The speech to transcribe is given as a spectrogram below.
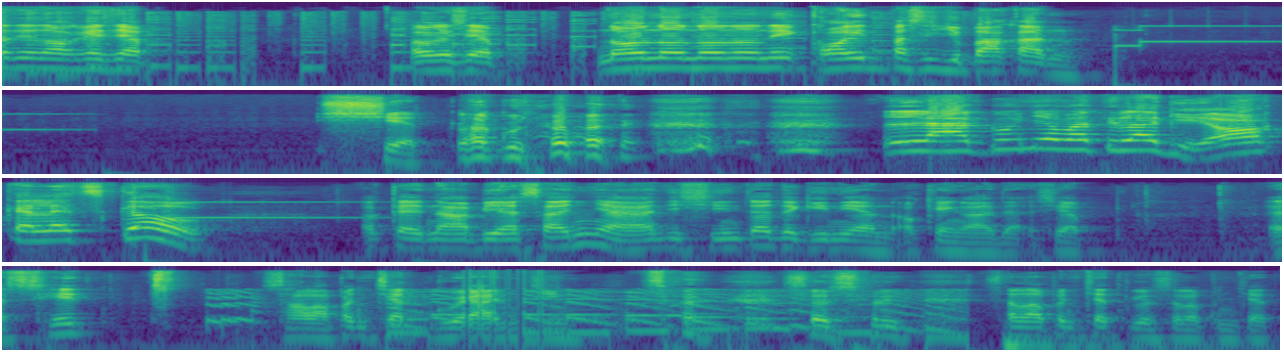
Lewatin. Oke, siap. Oke, siap. No, no, no, no, nih koin pasti jebakan. Shit, lagunya lagunya mati lagi. Oke, let's go. Oke, nah biasanya di sini tuh ada ginian. Oke, nggak ada. Siap. Let's hit. Salah pencet gue anjing. sorry, sorry. Salah pencet gue, salah pencet.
